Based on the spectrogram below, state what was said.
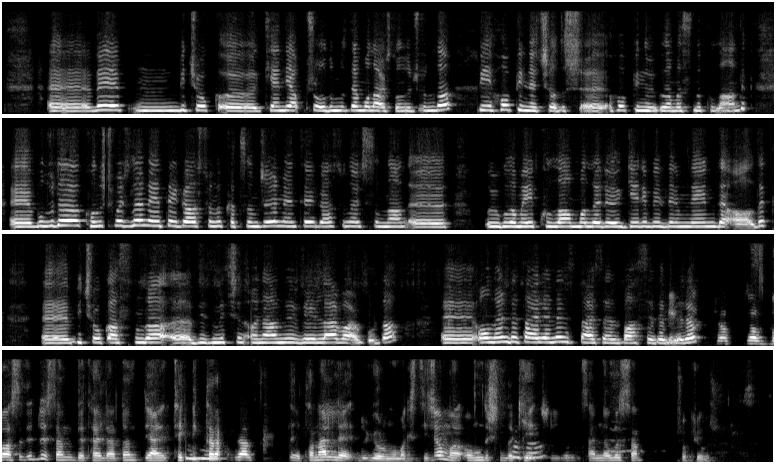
E, ve birçok e, kendi yapmış olduğumuz demolar sonucunda bir Hopin'le çalış, e, Hopin uygulamasını kullandık. E, burada konuşmacıların entegrasyonu, katılımcıların entegrasyonu açısından uygulamayı kullanmaları, geri bildirimlerini de aldık. Birçok aslında bizim için önemli veriler var burada. E, onların detaylarından isterseniz bahsedebilirim. Biraz, biraz bahsedebilirsen detaylardan. Yani teknik tarafı biraz e, Taner'le yorumlamak isteyeceğim ama onun dışındaki Hı-hı. şeyleri seninle alırsam çok iyi olur.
